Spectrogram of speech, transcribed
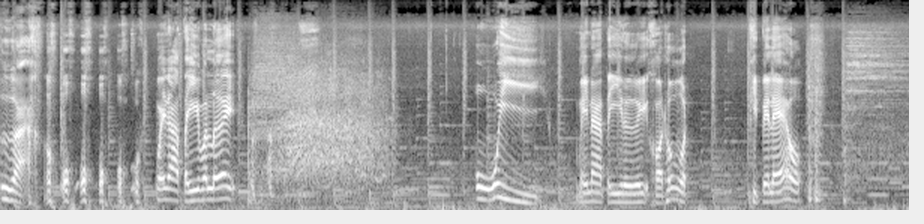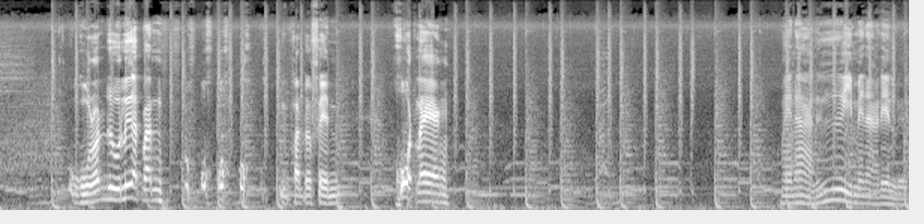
เอือโอ้โหโอ้โหโอ้โหไม่น่าตีมันเลย โอ้ย ไม่น่าตีเลย ขอโทษ ผิดไปแล้ว โอ้โหแล้วดูเลือดมันหนึ่งพันเปอร์เซ็นต์โคตรแรง ไม่น่าเลย ไม่น่าเล่นเลย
